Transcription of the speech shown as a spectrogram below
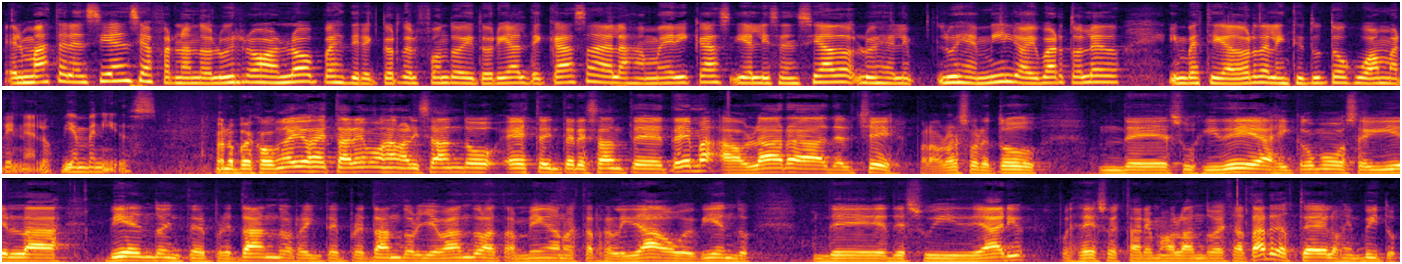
El máster en ciencia, Fernando Luis Rojas López, director del Fondo Editorial de Casa de las Américas, y el licenciado Luis, Luis Emilio Aybar Toledo, investigador del Instituto Juan Marinelo. Bienvenidos. Bueno, pues con ellos estaremos analizando este interesante tema, hablar ah, del Che, para hablar sobre todo de sus ideas y cómo seguirlas viendo, interpretando, reinterpretando, llevándola también a nuestra realidad o bebiendo de, su ideario, pues de eso estaremos hablando esta tarde. A ustedes los invito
